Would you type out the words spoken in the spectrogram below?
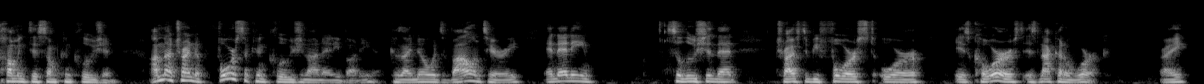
coming to some conclusion. I'm not trying to force a conclusion on anybody because I know it's voluntary, and any solution that tries to be forced or is coerced is not going to work, right?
